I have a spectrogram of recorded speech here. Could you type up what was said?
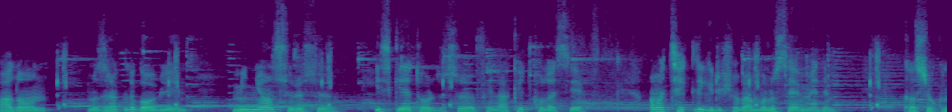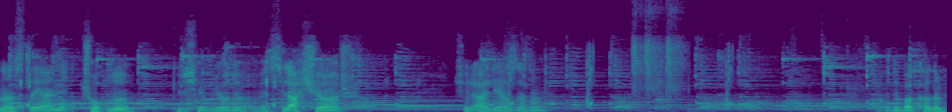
balon, mızraklı goblin, minyon sürüsü, iskelet ordusu, felaket kulesi. Ama tekli girişiyor ben bunu sevmedim. Of Clans da yani çoklu girişebiliyordu ve silahşör. Şöyle Ali yazalım. Hadi bakalım.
